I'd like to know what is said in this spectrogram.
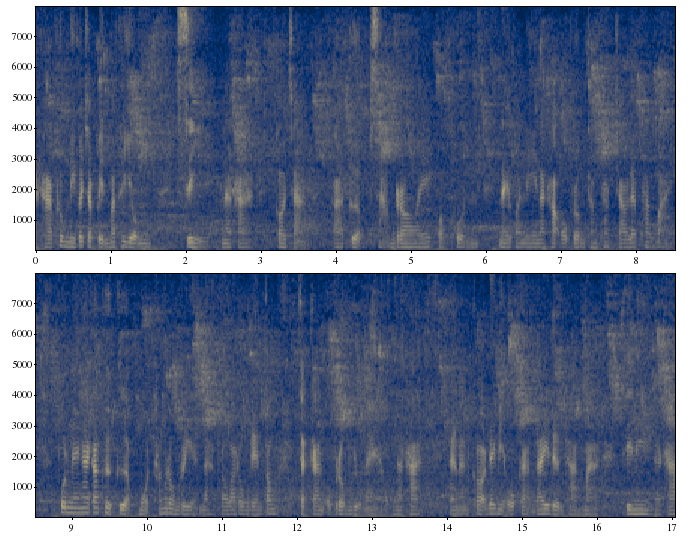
นะคะพรุ่งนี้ก็จะเป็นมัธยม 4 นะคะ ก็จะเกือบ 300 กว่าคนในวันนี้นะคะ อบรมทั้งภาคเช้าและภาคบ่าย พูดง่าย ๆ ก็คือเกือบหมดทั้งโรงเรียนนะ เพราะว่าโรงเรียนต้องจัดการอบรมอยู่แล้วนะคะ ดังนั้นก็ได้มีโอกาสได้เดินทางมาที่นี่นะคะ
